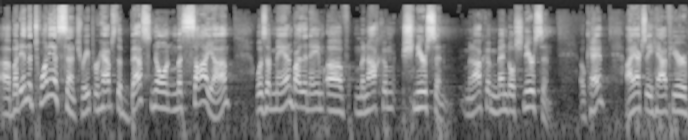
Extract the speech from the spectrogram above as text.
Uh, but in the 20th century, perhaps the best known Messiah was a man by the name of Menachem Schneerson. Menachem Mendel Schneerson. Okay? I actually have here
